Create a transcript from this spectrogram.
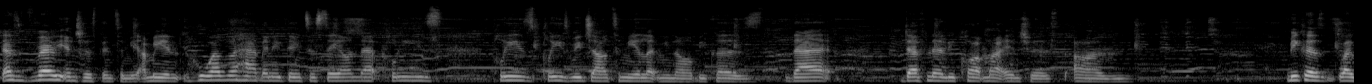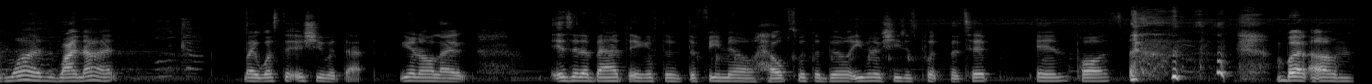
That's very interesting to me. I mean, whoever have anything to say on that, please, please, please reach out to me and let me know because that definitely caught my interest. Um, because like one, why not? Like, what's the issue with that? You know, like is it a bad thing if the, the female helps with the bill, even if she just put the tip in, pause. but um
